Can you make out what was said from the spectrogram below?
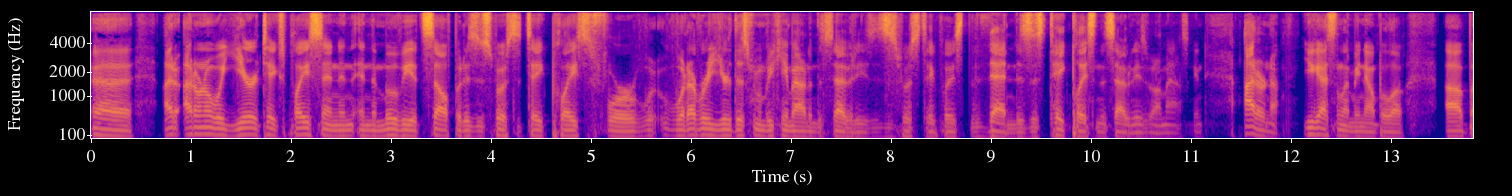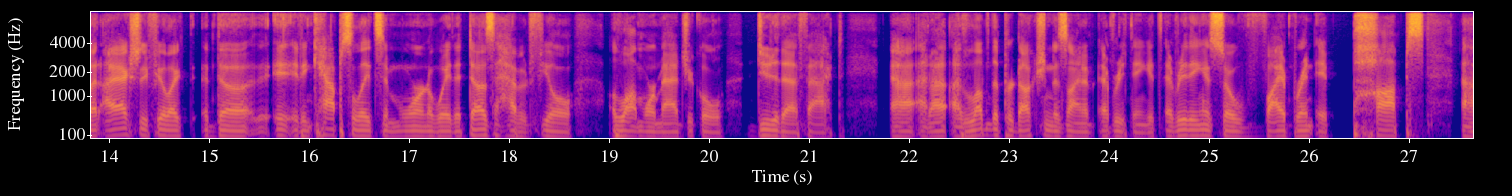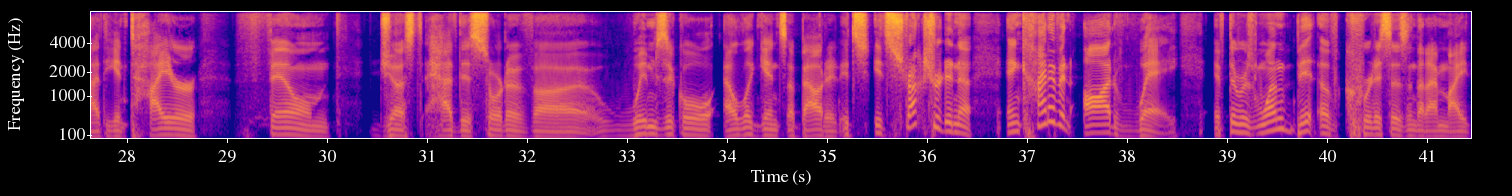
Uh, I, I don't know what year it takes place in, in, in the movie itself, but is it supposed to take place for whatever year this movie came out in the 70s? Is it supposed to take place then? Does this take place in the 70s? What I'm asking. I don't know. You guys can let me know below. Uh, but I actually feel like the it, it, encapsulates it more in a way that does have it feel a lot more magical due to that fact. Uh, and I, I, love the production design of everything. It's everything is so vibrant. It pops. Uh, the entire film just had this sort of uh, whimsical elegance about it. It's it's structured in a in kind of an odd way. If there was one bit of criticism that I might,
